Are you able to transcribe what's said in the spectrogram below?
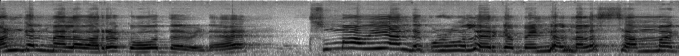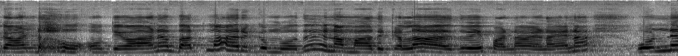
ஆண்கள் மேலே வர்ற கோவத்தை விட சும்மாவே அந்த குழுவில் இருக்க பெண்கள் மேலே செம்ம காண்டாகும் ஓகேவா ஆனால் பத்மா இருக்கும்போது நம்ம அதுக்கெல்லாம் இதுவே பண்ண வேணாம். ஏன்னா ஒன்று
